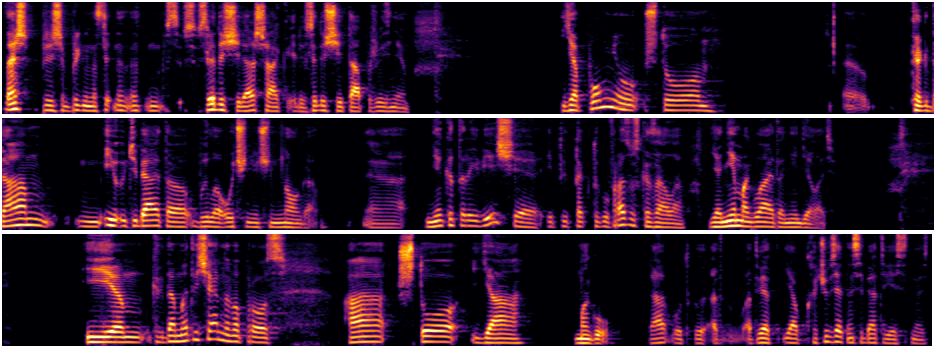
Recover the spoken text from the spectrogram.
Знаешь, прежде чем прыгнем на, след... в следующий да, шаг или в следующий этап жизни, я помню, что э, когда и у тебя это было очень-очень много. Э, некоторые вещи, и ты так, такую фразу сказала, я не могла это не делать. И когда мы отвечаем на вопрос, а что я могу? Да, вот ответ, я хочу взять на себя ответственность,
